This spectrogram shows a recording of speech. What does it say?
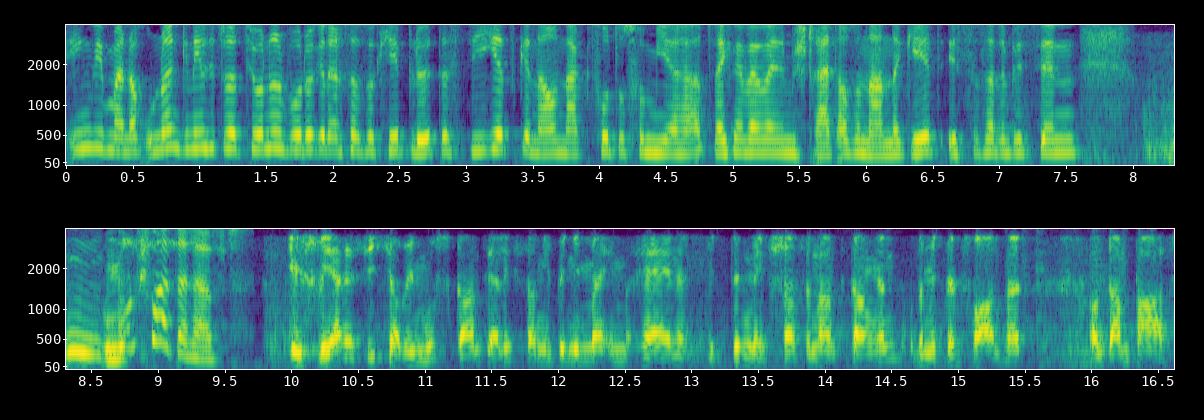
irgendwie mal auch unangenehme Situationen, wo du gedacht hast, okay, blöd, dass die jetzt genau Nacktfotos von mir hat? Weil ich meine, wenn man im Streit auseinandergeht, ist das halt ein bisschen mm, unvorteilhaft. Es wäre sicher, aber ich muss ganz ehrlich sagen, ich bin immer im Reinen mit den Menschen auseinandergegangen oder mit den Frauen halt und dann passt.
